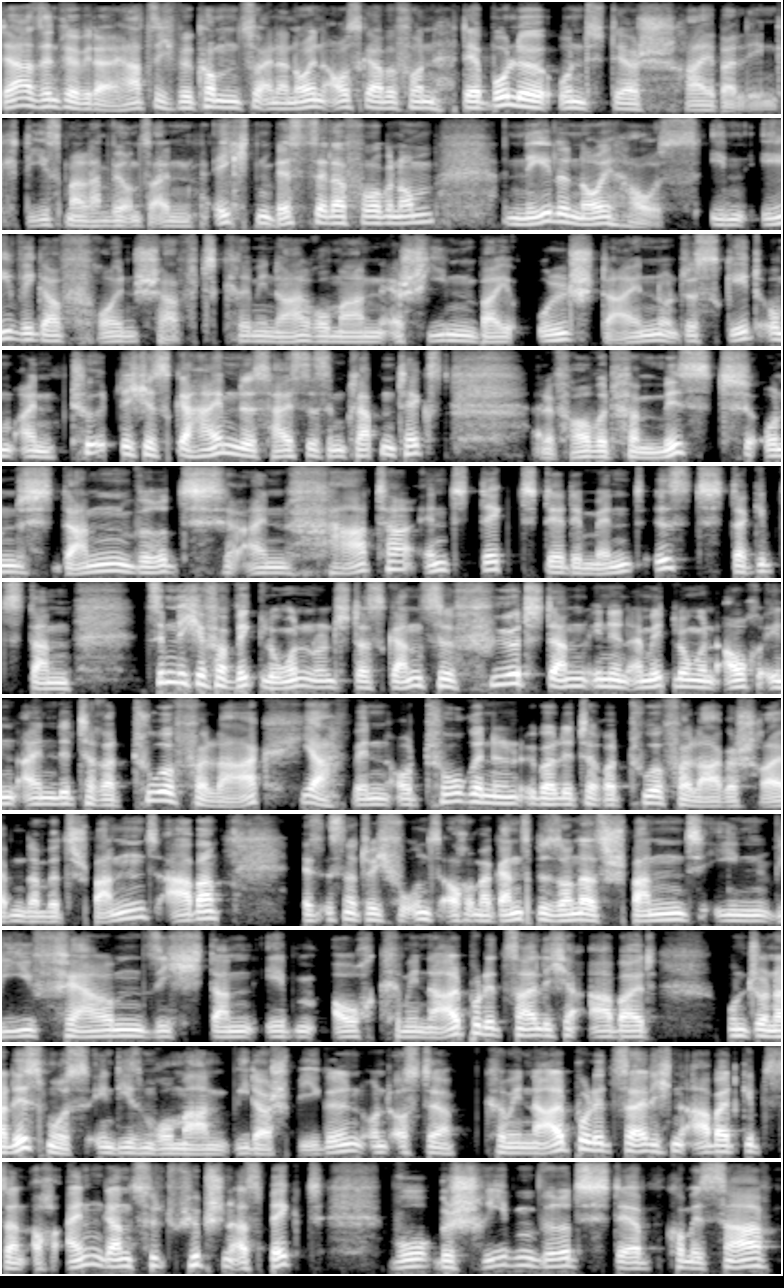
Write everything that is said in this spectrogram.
Da sind wir wieder. Herzlich willkommen zu einer neuen Ausgabe von Der Bulle und der Schreiberling. Diesmal haben wir uns einen echten Bestseller vorgenommen. Nele Neuhaus in ewiger Freundschaft. Kriminalroman erschienen bei Ullstein. Und es geht um ein tödliches Geheimnis, heißt es im Klappentext. Eine Frau wird vermisst und dann wird ein Vater entdeckt, der dement ist. Da gibt es dann ziemliche Verwicklungen und das Ganze führt dann in den Ermittlungen auch in ein Literaturverlag. Ja, wenn Autorinnen über Literaturverlage schreiben, dann wird es spannend, aber es ist natürlich für uns auch immer ganz besonders spannend, inwiefern sich dann eben auch kriminalpolizeiliche Arbeit und Journalismus in diesem Roman widerspiegeln. Und aus der kriminalpolizeilichen Arbeit gibt es dann auch einen ganz hübschen Aspekt, wo beschrieben wird, der Kommissar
